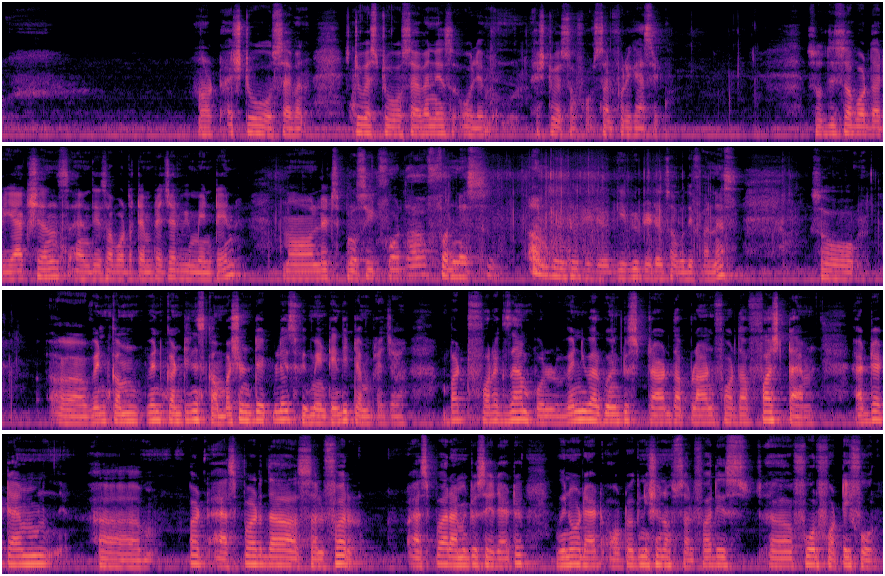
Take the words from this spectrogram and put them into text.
not H2O7 H2S2O7 is oleum H2SO4 sulfuric acid. So this is about the reactions and this is about the temperature we maintain. Now let's proceed for the furnace. I'm going to give you details about the furnace. So uh, when come when continuous combustion take place we maintain the temperature. But for example when you are going to start the plant for the first time at that time uh, but as per the sulfur as per I mean to say that we know that auto ignition of sulfur is uh, 444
